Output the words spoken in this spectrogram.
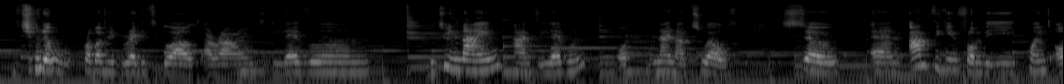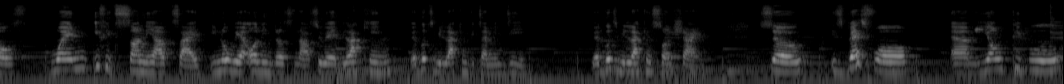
the children will probably be ready to go out around eleven, between nine and eleven, or nine and twelve. So um, I'm thinking from the point of when if it's sunny outside, you know we are all indoors now, so we're lacking we're going to be lacking vitamin D. We're going to be lacking sunshine. So it's best for um, young people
